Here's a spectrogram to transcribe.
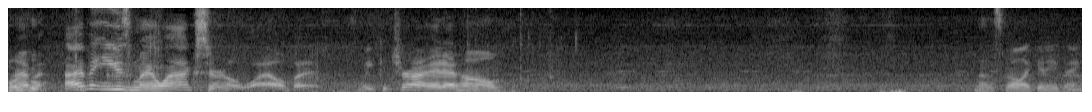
I haven't, I haven't used my waxer in a while, but we could try it at home. Doesn't smell like anything.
